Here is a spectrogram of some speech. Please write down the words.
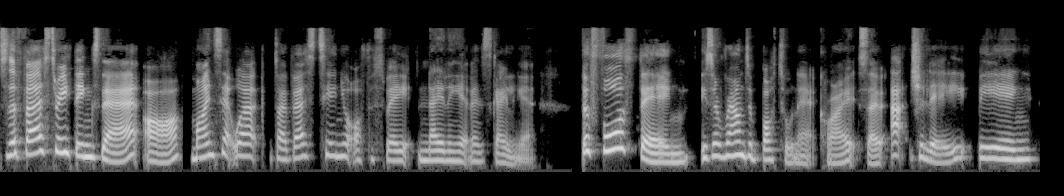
So the first three things there are mindset work, diversity in your office suite, nailing it, then scaling it. The fourth thing is around a bottleneck, right? So actually being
